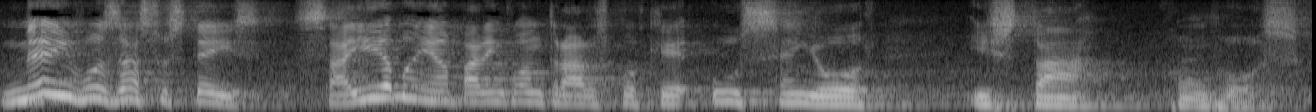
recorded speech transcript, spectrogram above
nem vos assusteis. Saí amanhã para encontrá-los, porque o Senhor está convosco.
